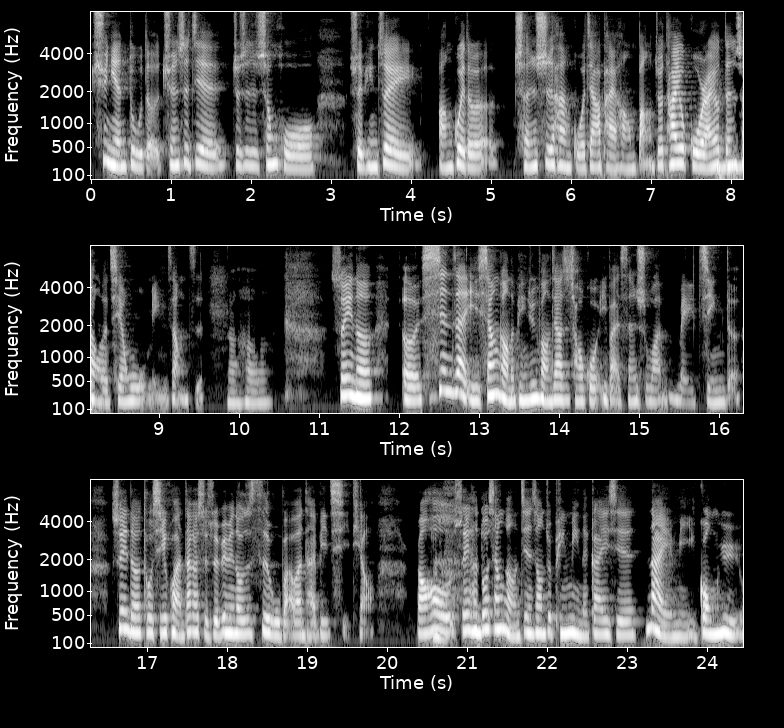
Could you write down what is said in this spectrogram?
去年度的全世界就是生活水平最昂贵的城市和国家排行榜，就他又果然又登上了前五名这样子。然后、嗯。所以呢，呃，现在以香港的平均房价是超过一百三十万美金的，所以呢，投期款大概随随便便都是四五百万台币起跳。然后，所以很多香港的建商就拼命的盖一些奈米公寓、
